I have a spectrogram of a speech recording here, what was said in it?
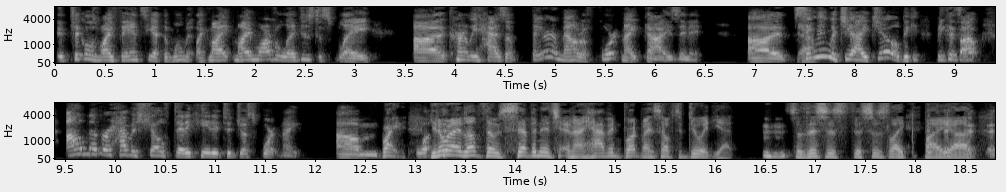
it tickles my fancy at the moment. Like my my Marvel Legends display uh currently has a fair amount of Fortnite guys in it. Uh, same thing with GI Joe because because I'll I'll never have a shelf dedicated to just Fortnite. Um, Right. Well, you know what I love those seven inch, and I haven't brought myself to do it yet. Mhm. So this is this is like my uh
